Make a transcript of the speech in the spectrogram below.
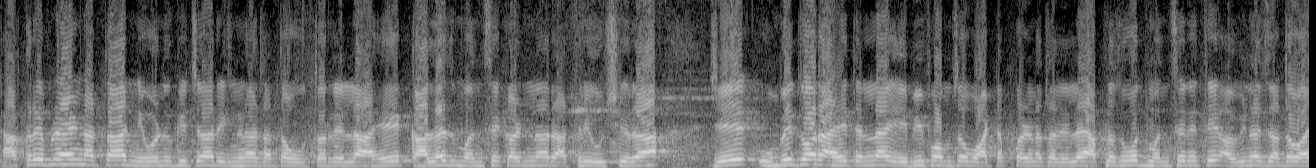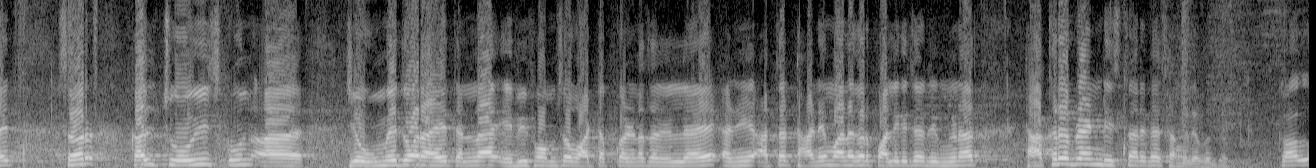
ठाकरे ब्रँड आता निवडणुकीच्या रिंगणात आता उतरलेला आहे. कालच मनसेकडनं रात्री उशिरा जे उमेदवार आहे त्यांना ए बी फॉर्मचं वाटप करण्यात आलेलं आहे. आपल्यासोबत मनसे नेते अविनाश जाधव आहेत. सर काल चोवीसहून जे उमेदवार आहे त्यांना ए बी फॉर्मचं वाटप करण्यात आलेलं आहे आणि आता ठाणे महानगरपालिकेच्या रिंगणात ठाकरे ब्रँड दिसणार आहे काय सांगल्याबद्दल काल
